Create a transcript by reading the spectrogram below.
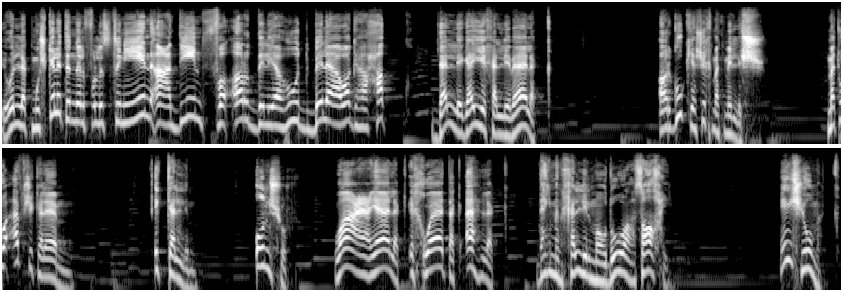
يقول لك مشكلة إن الفلسطينيين قاعدين في أرض اليهود بلا وجه حق. ده اللي جاي خلي بالك. أرجوك يا شيخ ما تملش. ما توقفش كلام. اتكلم. انشر. وعي عيالك إخواتك أهلك. دايما خلي الموضوع صاحي. عيش يومك.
